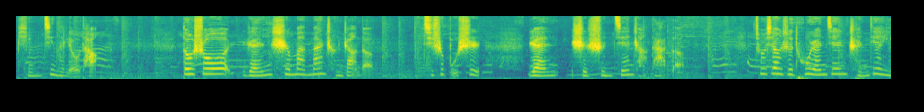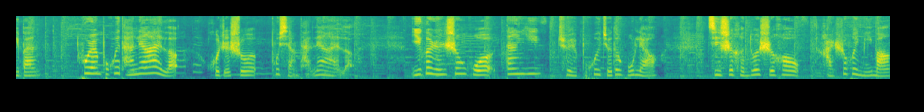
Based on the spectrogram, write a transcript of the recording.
平静的流淌。都说人是慢慢成长的，其实不是，人是瞬间长大的，就像是突然间沉淀一般，突然不会谈恋爱了，或者说不想谈恋爱了。一个人生活单一，却也不会觉得无聊，即使很多时候还是会迷茫。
